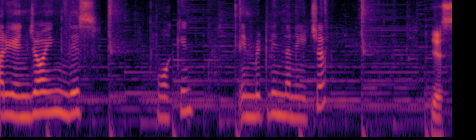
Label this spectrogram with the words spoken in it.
Are you enjoying this walking in between the nature? Yes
